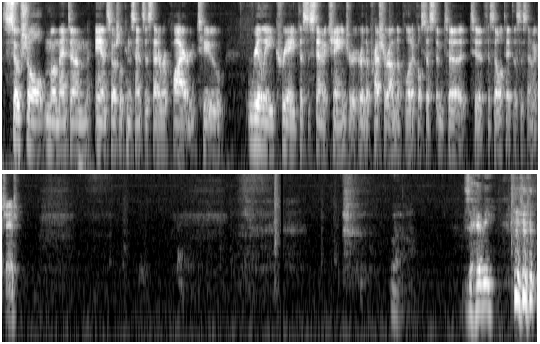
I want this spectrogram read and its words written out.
social momentum and social consensus that are required to really create the systemic change or, or the pressure on the political system to, to facilitate the systemic change It's a heavy. you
